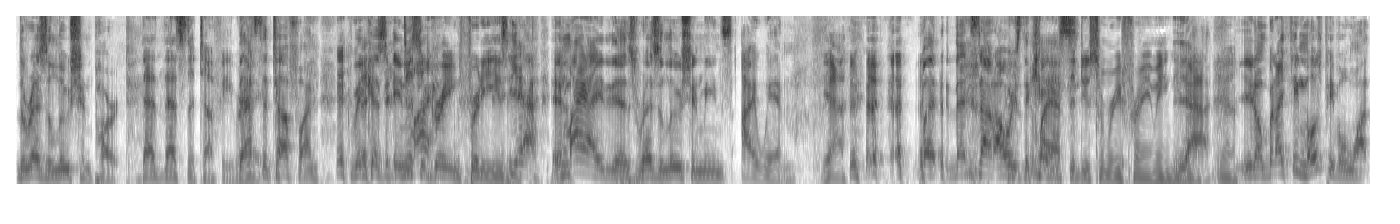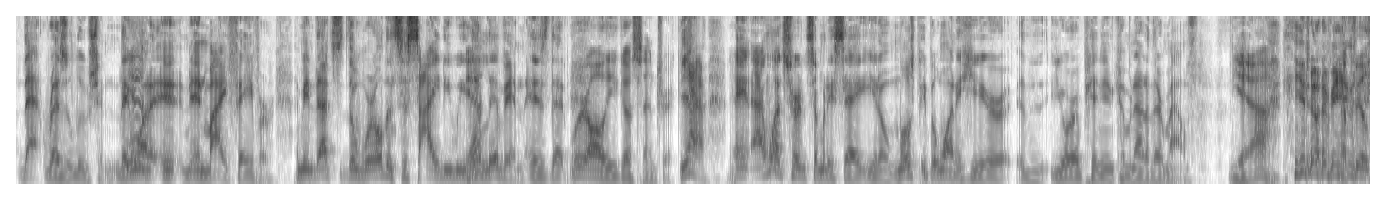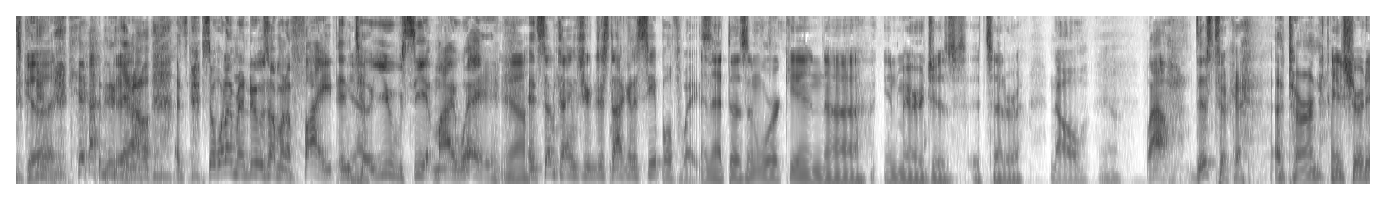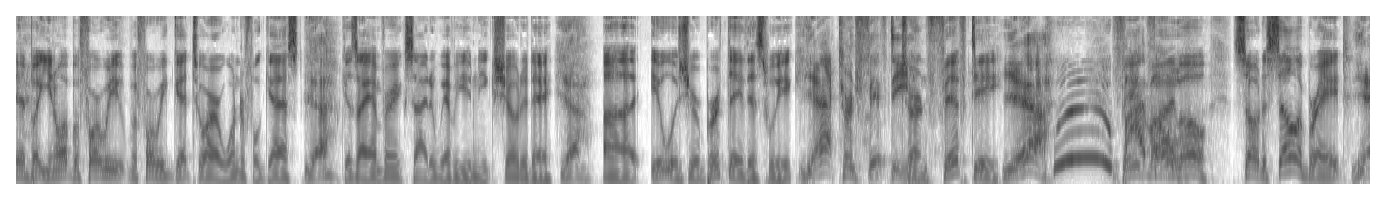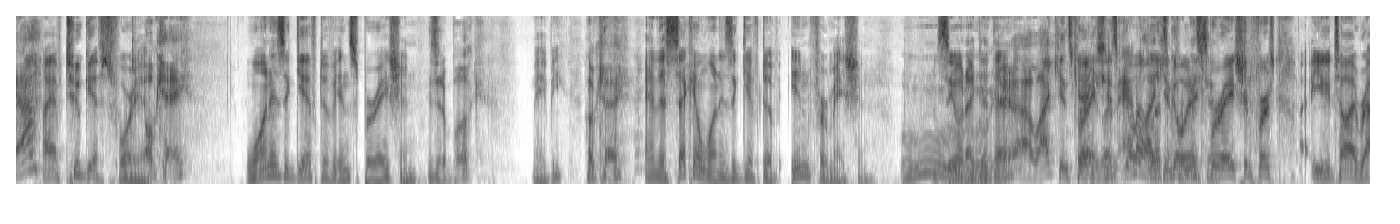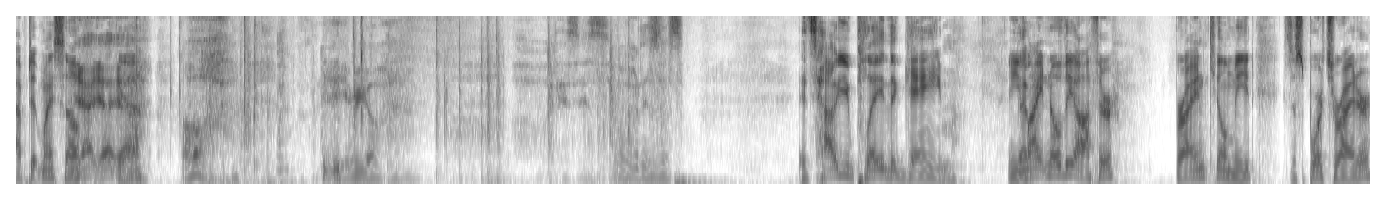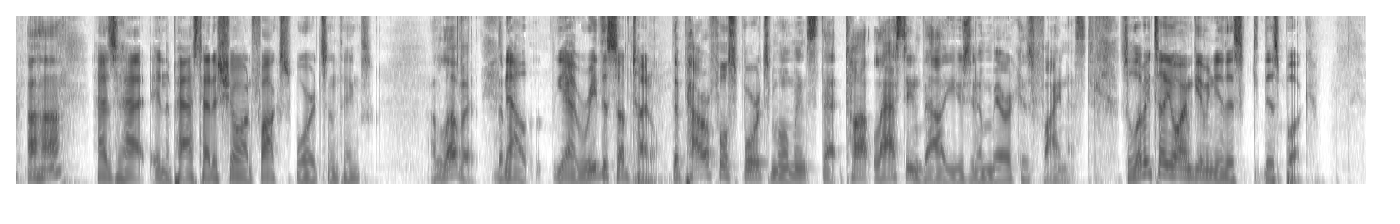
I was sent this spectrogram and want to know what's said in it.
the resolution part. That that's the toughie, right? That's the tough one because in disagreeing pretty easy. yeah, in my ideas, resolution means I win, yeah. but that's not always the case. Might have to do some reframing. Yeah, yeah. You know, but I think most people want that resolution. They Yeah. want it in, in my favor. I mean, that's the world and society we Yeah. live in. Is that We're all egocentric. yeah. And I once heard somebody say, you know, most people want to hear your opinion coming out of their mouth. Yeah. You know what I mean? That feels good. yeah, you Yeah. know. So what I'm going to do is I'm going to fight until you see it my way. Yeah. And sometimes you're just not going to see it both ways. And that doesn't work in uh, in marriages, etc. no. Wow, this took a, a turn. It sure did. But you know what? Before we before we get to our wonderful guest, Yeah. because I am very excited. We have a unique show today. Yeah. Uh, it was your birthday this week. Yeah, turned 50. Turned fifty. Yeah. Woo! Big five zero. So to celebrate, Yeah. I have two gifts for you. Okay. One is a gift of inspiration, Is it a book? maybe, Okay. and the second one is a gift of information. See what I did there? Yeah, I like inspiration. let's go. and I like let's go inspiration first. Uh, You can tell I wrapped it myself. Yeah, yeah, yeah. Oh, here we go. What is this? Oh, what is this? It's how you play the game. And you That- might know the author, Brian Kilmeade. He's a sports writer. Uh huh. Has had in the past had a show on Fox Sports and things. I love it. The, Now, yeah, read the subtitle. the powerful sports moments that taught lasting values in America's finest. So let me tell you why I'm giving you this this book.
